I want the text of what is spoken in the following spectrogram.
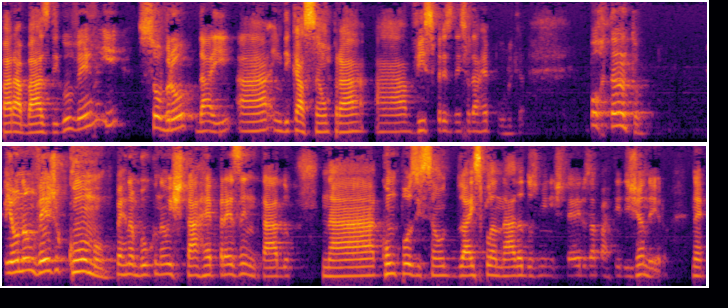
para a base de governo e sobrou daí a indicação para a vice-presidência da República. Portanto, eu não vejo como Pernambuco não está representado na composição da esplanada dos ministérios a partir de janeiro. Né?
